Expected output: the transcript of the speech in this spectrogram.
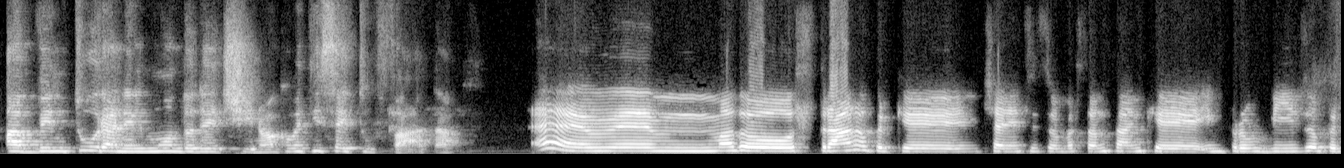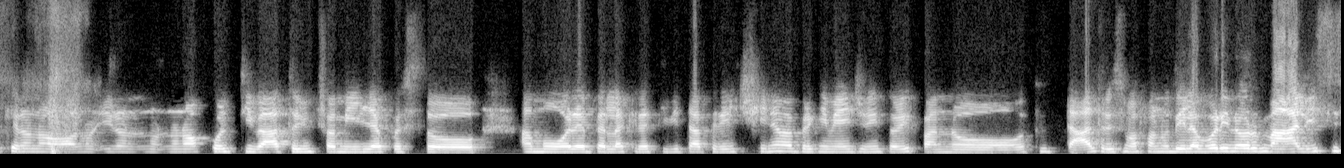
avventura nel mondo del cinema? Come ti sei tuffata? Eh, in modo strano perché, cioè, nel senso abbastanza anche improvviso perché non ho, non, non, non ho, coltivato in famiglia questo amore per la creatività, per il cinema, perché i miei genitori fanno tutt'altro, insomma fanno dei lavori normali, si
